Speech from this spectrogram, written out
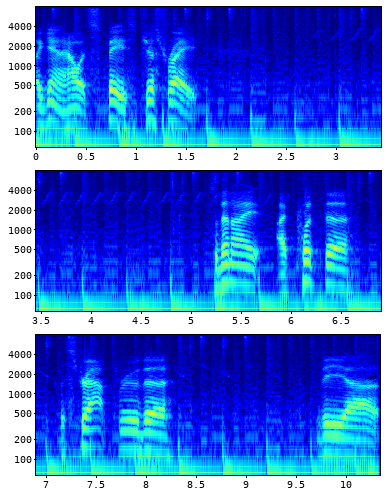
again, how it's spaced just right. So then I, I put the, the strap through the the, uh,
